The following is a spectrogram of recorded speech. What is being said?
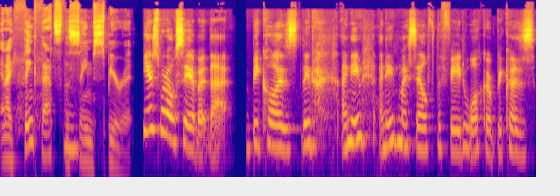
and I think that's the mm. same spirit. Here's what I'll say about that because they, I named I named myself the Fade Walker because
